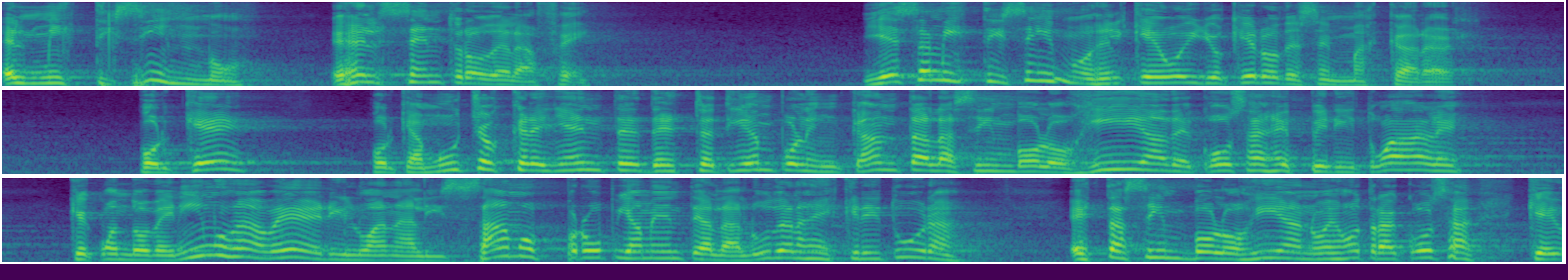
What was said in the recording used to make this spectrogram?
el misticismo es el centro de la fe. Y ese misticismo es el que hoy yo quiero desenmascarar. ¿Por qué? Porque a muchos creyentes de este tiempo le encanta la simbología de cosas espirituales, que cuando venimos a ver y lo analizamos propiamente a la luz de las escrituras, esta simbología no es otra cosa que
